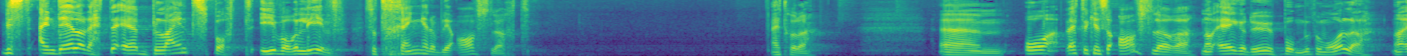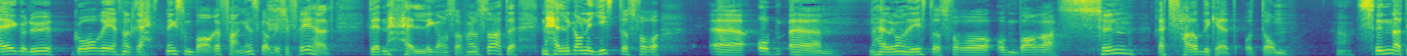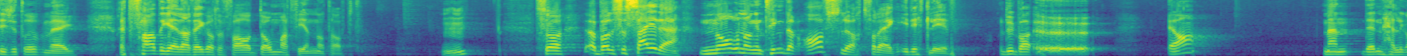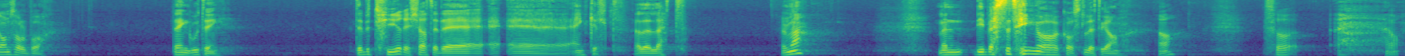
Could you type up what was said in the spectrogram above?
hvis en del av dette er blind spot i våre liv, så trenger det å bli avslørt. Jeg tror det. Um, og vet du hvem som avslører når jeg og du bommer på målet? Når jeg og du går i en sånn retning som bare er fangenskap, ikke frihet? Det er Den hellige ånd. Det står at Den hellige ånd har gitt oss for å uh, uh, Den hellige ånd har gitt oss for å åpenbare synd, rettferdighet og dom. Ja. Synd at de ikke tror på meg. Rettferdighet at jeg går til far, og dom at fienden har tapt. Mm. Så jeg bare så si det. Når noen ting blir avslørt for deg i ditt liv, og du bare øh, Ja, men det er Den hellige ånd holder på. Det er en god ting. Det betyr ikke at det er enkelt eller lett. Er du med? Men de beste tingene koster litt. Grann. Ja. Så ja.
